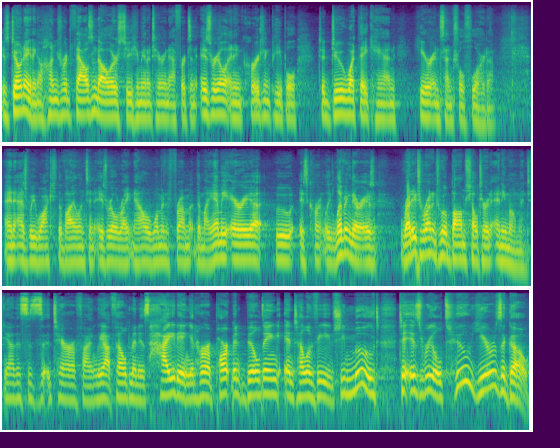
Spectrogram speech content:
is donating $100,000 to humanitarian efforts in Israel and encouraging people to do what they can here in Central Florida. And as we watch the violence in Israel right now, a woman from the Miami area who is currently living there is ready to run into a bomb shelter at any moment. Yeah, this is terrifying. Liat Feldman is hiding in her apartment building in Tel Aviv. She moved to Israel two years ago.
